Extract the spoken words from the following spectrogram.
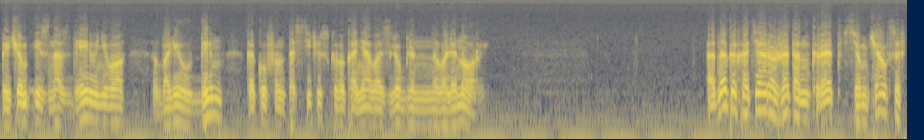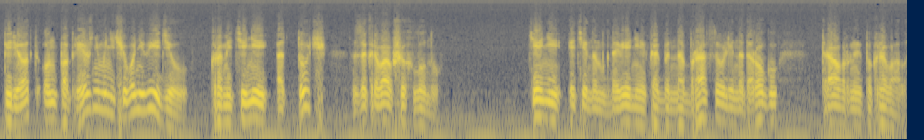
причем из ноздрей у него валил дым, как у фантастического коня возлюбленного Леноры. Однако, хотя Роже Танкрет все мчался вперед, он по-прежнему ничего не видел, кроме теней от туч, закрывавших луну. Тени эти на мгновение как бы набрасывали на дорогу траурное покрывало.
